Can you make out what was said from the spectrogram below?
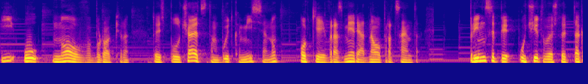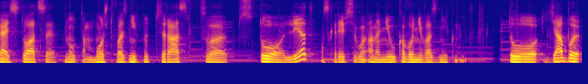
и у нового брокера. То есть, получается, там будет комиссия, ну, окей, в размере 1%. Принципе, учитывая, что это такая ситуация, ну, там может возникнуть раз в 100 лет, а скорее всего она ни у кого не возникнет, то я бы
